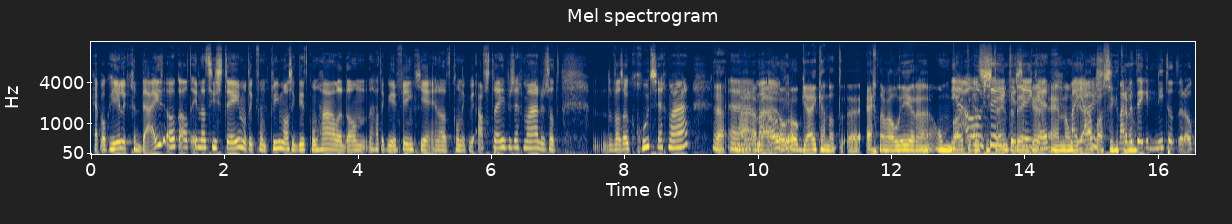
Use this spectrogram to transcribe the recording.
heb ook heerlijk gedijd, ook altijd in dat systeem. Want ik vond prima als ik dit kon halen, dan had ik weer een vinkje. En dat kon ik weer afstrepen, zeg maar. Dus dat, dat was ook goed, zeg maar. Ja, Eh, maar, maar maar ook, ook- ook jij kan dat eh, echt nog wel leren om Ja, buiten oh, het systeem te denken zeker. en om Maar die juist- aanpassingen Maar dat doen. betekent niet dat er ook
